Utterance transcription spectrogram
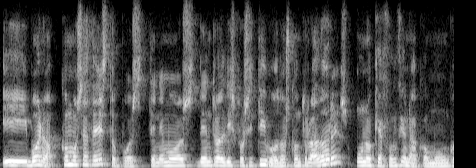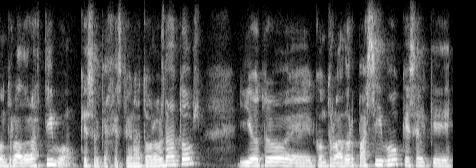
Y bueno, ¿cómo se hace esto? Pues tenemos dentro del dispositivo dos controladores, uno que funciona como un controlador activo, que es el que gestiona todos los datos, y otro el controlador pasivo, que es el que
